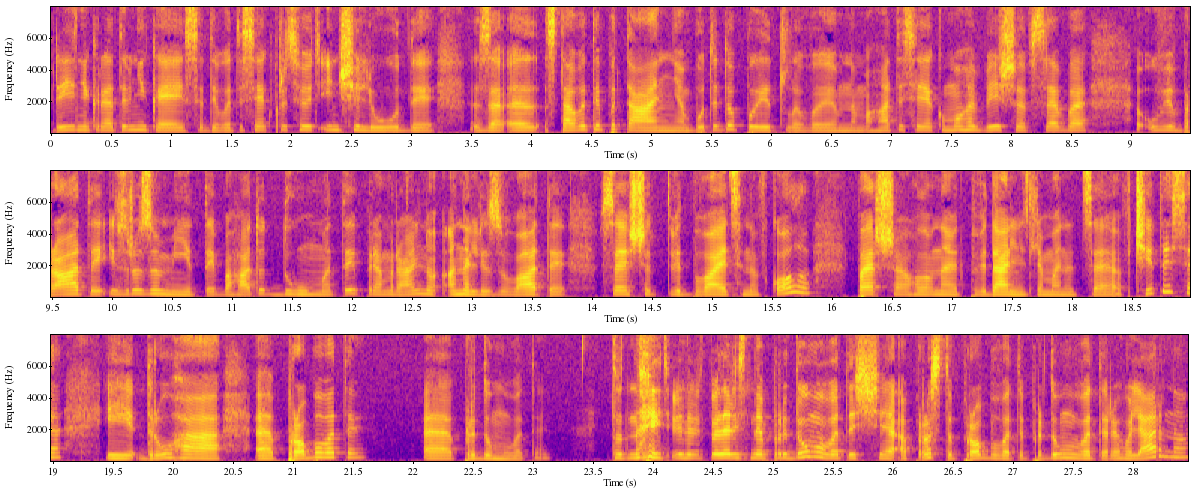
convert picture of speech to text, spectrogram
різні креативні кейси, дивитися, як працюють інші люди, е, ставити питання, бути допитливим, намагатися якомога більше в себе увібрати і зрозуміти, багато думати, прям реально аналізувати все, що відбувається навколо. Перша головна відповідальність для мене це вчитися, і друга е, пробувати придумувати. Тут навіть відповідальність не придумувати ще, а просто пробувати, придумувати регулярно.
